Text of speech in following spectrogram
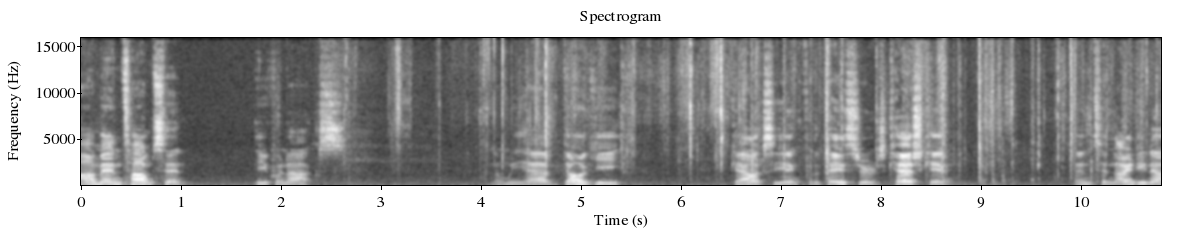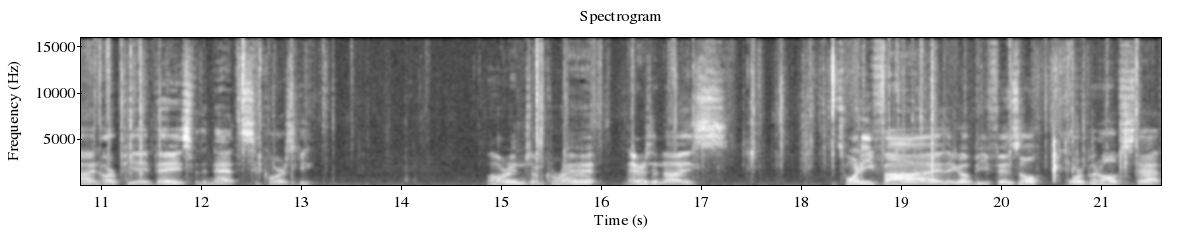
Amen Thompson, Equinox. And we have Dougie, Galaxy Ink. for the Pacers, Cash King. And to 99, RPA base for the Nets, Sikorsky. Orange of Grant. There's a nice 25. There you go, B Fizzle. Orbital of Steph.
